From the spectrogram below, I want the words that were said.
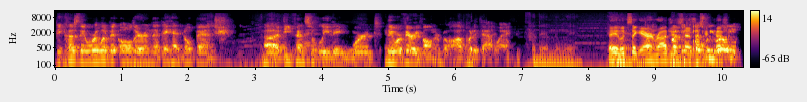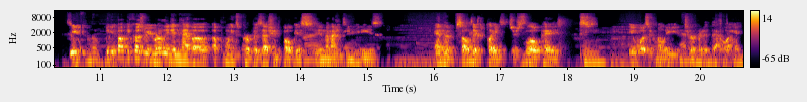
because they were a little bit older and that they had no bench, uh, defensively they weren't. They were very vulnerable. I'll put it that way. for them to win. Hey, looks like Aaron Rodgers has a because we really, we, but because we really didn't have a, a points per possession focus in the 1980s, and the Celtics played such a slow pace, it wasn't really interpreted that way.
